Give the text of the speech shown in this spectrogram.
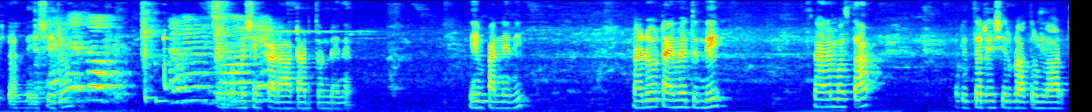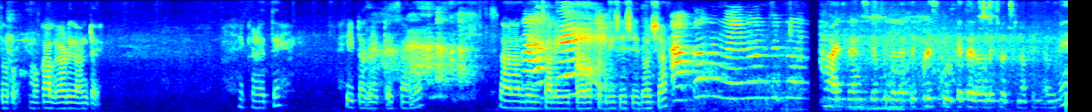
పిల్లలు లేచారు మిషన్ కాడ ఆట ఆడుతుండేనే. ఏం పని ఇది నడు టైం అవుతుంది స్నానం పోస్తా. ఇద్దరు లేచారు బాత్రూంలో ఆడుతారు ముఖాలు అంటే ఇక్కడైతే హీటర్ పెట్టేసాను స్నానాలు చేయించాలి. ఇప్పుడు అదొకటి తీసేసి దోశ. హాయ్ ఫ్రెండ్స్ పిల్లలైతే ఇప్పుడే స్కూల్కి అయితే వదిలేసి వచ్చిన పిల్లల్ని.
